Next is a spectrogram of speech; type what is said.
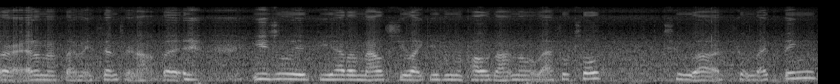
Alright, I don't know if that makes sense or not, but usually if you have a mouse, you like using the polygonal lasso tool to uh, select things,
